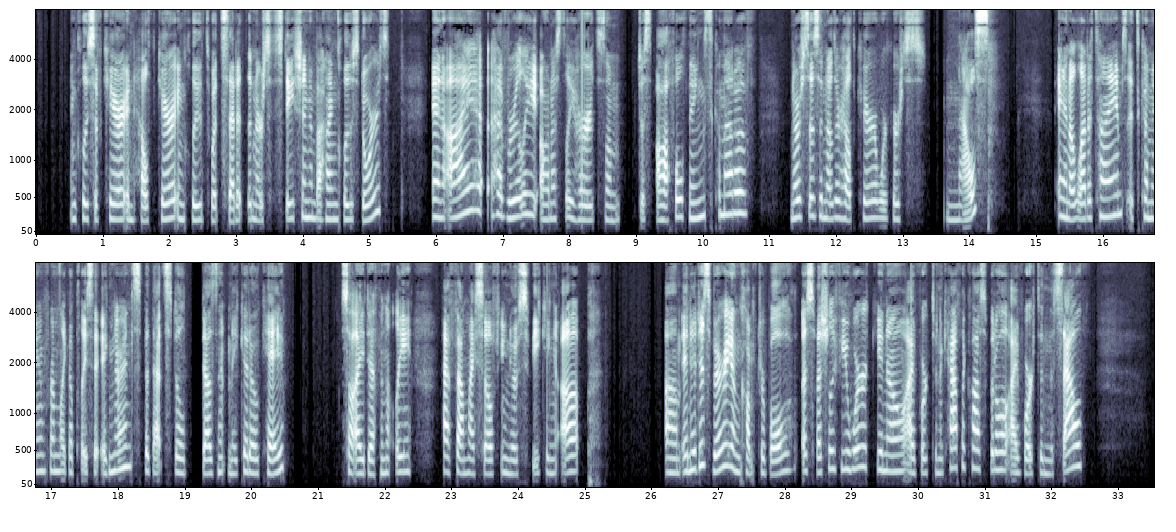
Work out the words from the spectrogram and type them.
inclusive care and healthcare includes what's said at the nurse's station and behind closed doors. And I have really honestly heard some just awful things come out of nurses and other healthcare workers' mouths and a lot of times it's coming from like a place of ignorance, but that still doesn't make it okay. So I definitely have found myself, you know, speaking up. Um, and it is very uncomfortable, especially if you work, you know, I've worked in a Catholic hospital, I've worked in the South,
